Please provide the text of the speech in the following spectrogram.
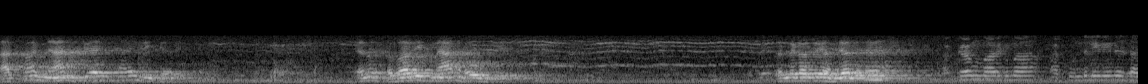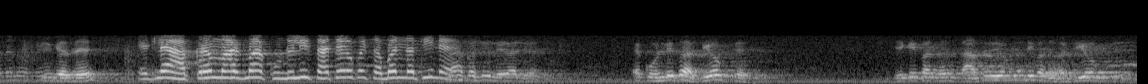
આત્મા જ્ઞાન સિવાય થાય નહીં ક્યારેય એનું સ્વાભાવિક જ્ઞાન હોવું જોઈએ. તમને કહું સમજાતું ને? અક્રમ માર્ગમાં આ કુંડલીની સાધનો શું કે છે? એટલે આક્રમ માર્ગમાં કુંડલી સાથેનો કોઈ સંબંધ નથી ને? ના કશું લેવા દેવા એ કુંડલી તો હટિયોગ છે. એ કઈ પાછો સાસુ યોગ નથી પાછો હટિયોગ છે.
